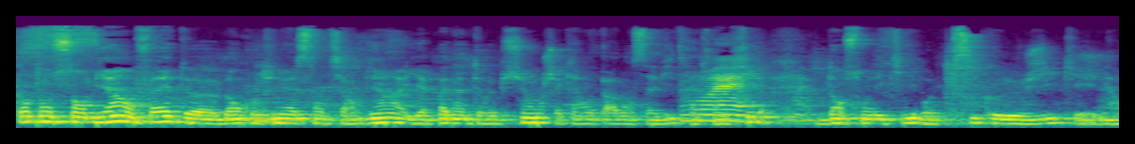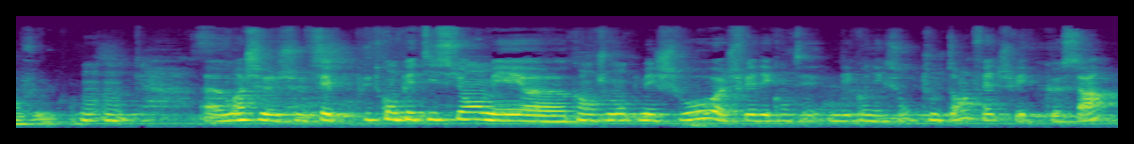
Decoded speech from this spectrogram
Quand on se sent bien, en fait, euh, ben, on continue à se sentir bien, il n'y a pas d'interruption, chacun repart dans sa vie très tranquille, dans son équilibre psychologique et nerveux. Mm, mm. Euh, moi, je, je, fais plus de compétition, mais euh, quand je monte mes chevaux, je fais des, des, connexions tout le temps. En fait, je fais que ça,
